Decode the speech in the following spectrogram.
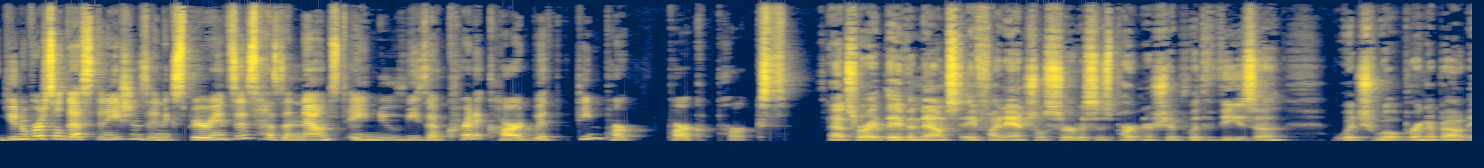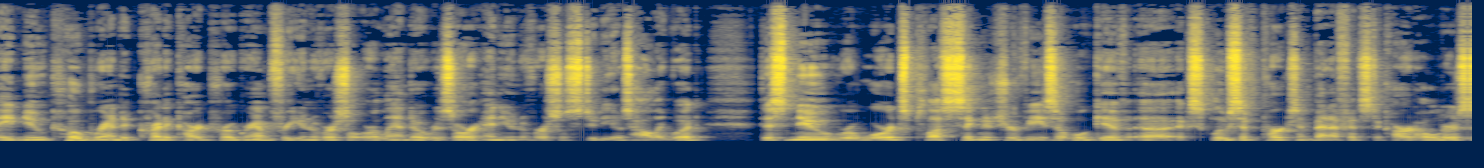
Universal Destinations and Experiences has announced a new Visa credit card with theme park park perks. That's right. They've announced a financial services partnership with Visa. which will bring about a new co branded credit card program for Universal Orlando Resort and Universal Studios Hollywood. This new Rewards Plus Signature Visa will give uh, exclusive perks and benefits to cardholders,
